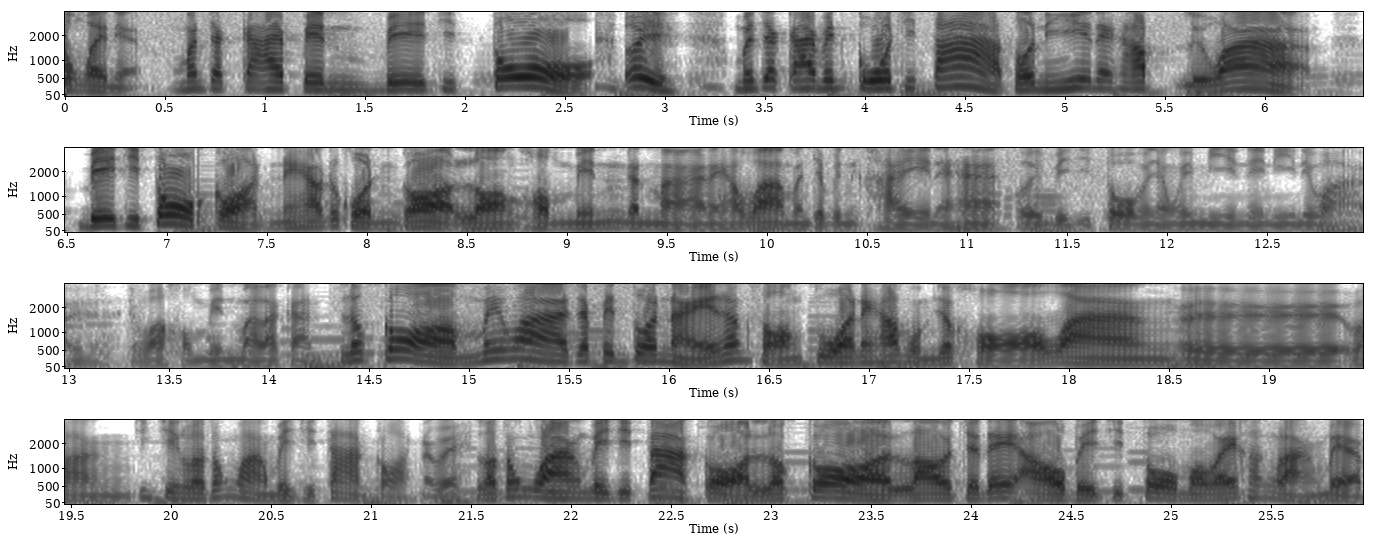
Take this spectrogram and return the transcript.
ลงไปเนี่ย มันจะกลายเป็นเบจิโต้เอ้ย มันจะกลายเป็นโกจิต้าตัวนี้นะครับ หรือว่า เบจิโต้ก่อนนะครับ ทุกคนก็ลองคอมเมนต์กันมานะครับว่ามันจะเป็นใครนะฮะเอ้ยเบจิโต้มันยังไม่มีในนี้นี่หว่าเออแต่ว่าคอมเมนต์มาแล้วกัน แล้วก็ไม่ว่าจะเป็นตัวไหนทั้งสองตัวนะครับ ผมจะขอวางเออวางจริง ๆ เราต้องวางเบจิต้าก่อนนะเว้ยเราต้องวางเบจิต้าก่อน แล้วก็เราจะได้เอาเบจิโต้มาไว้ข้างหลังแบบ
